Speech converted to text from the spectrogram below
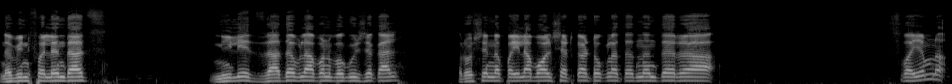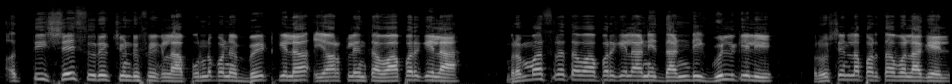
नवीन फलंदाज निलेश जाधवला आपण बघू शकाल. रोशननं पहिला बॉल षटकार टोकला त्यानंतर स्वयंनं अतिशय सुरेख चेंडू फेकला. पूर्णपणे बेट केला यॉर्कलेनचा वापर केला ब्रह्मास्त्राचा वापर केला आणि दांडी गुल केली. रोशनला परतावं लागेल.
